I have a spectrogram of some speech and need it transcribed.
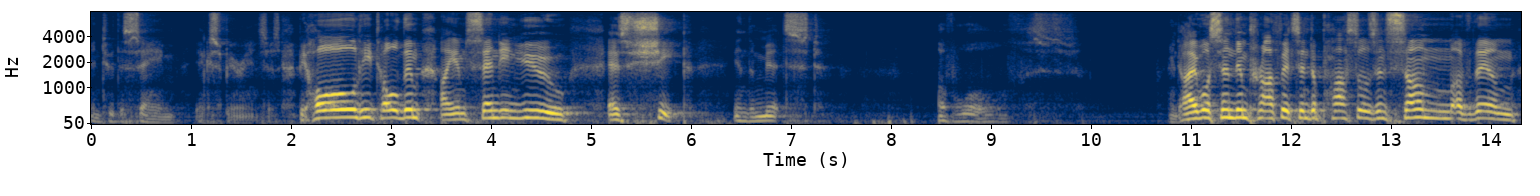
into the same experiences. Behold, He told them, I am sending you as sheep in the midst of wolves. And I will send them prophets and apostles, and some of them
